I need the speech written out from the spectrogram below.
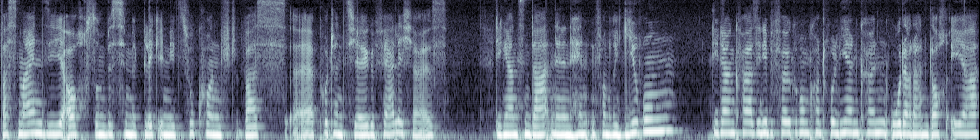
was meinen Sie auch so ein bisschen mit Blick in die Zukunft, was äh, potenziell gefährlicher ist? Die ganzen Daten in den Händen von Regierungen, die dann quasi die Bevölkerung kontrollieren können, oder dann doch eher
